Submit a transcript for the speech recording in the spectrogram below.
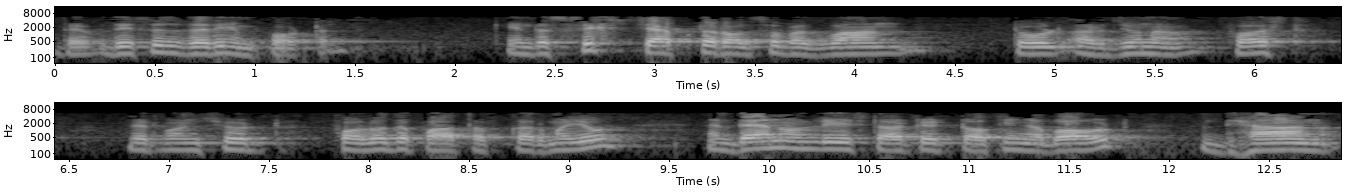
This is very important. In the sixth chapter also Bhagwan told Arjuna first that one should follow the path of karma yoga and then only started talking about dhyana.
